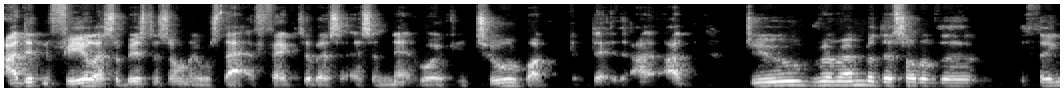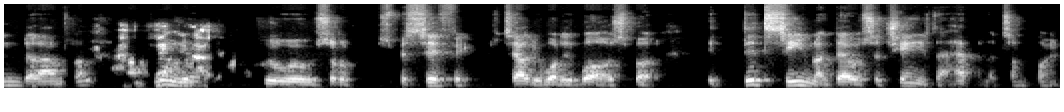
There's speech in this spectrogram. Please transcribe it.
I didn't feel as a business owner it was that effective as, as a networking tool. But I, I do you remember the sort of the, the thing that I'm, I'm thinking to sort of specific to tell you what it was, but it did seem like there was a change that happened at some point.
